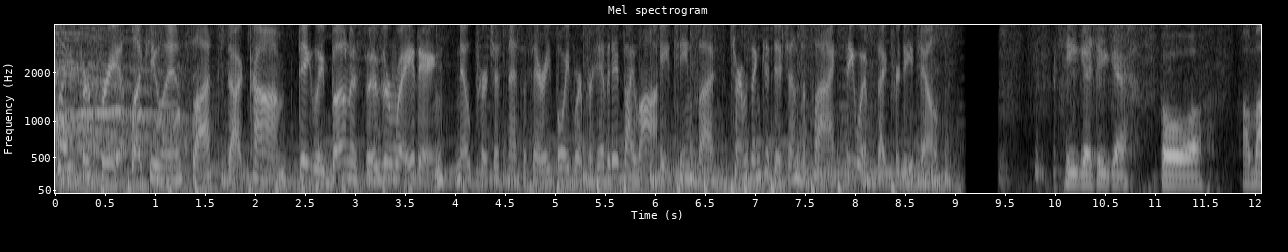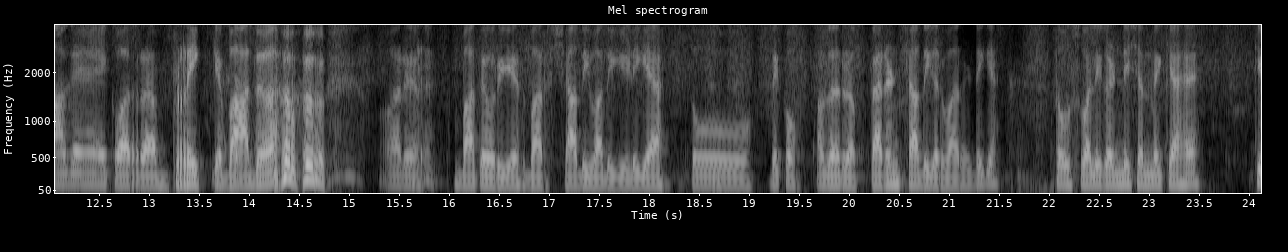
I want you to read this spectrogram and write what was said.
Play for free at LuckyLandSlots.com. Daily bonuses are waiting. No purchase necessary. Void where prohibited by law. 18 plus. Terms and conditions apply. See website for details. ठीक है ठीक है तो हम आ गए हैं एक और ब्रेक के बाद और बातें हो रही है इस बार शादी वादी की ठीक है तो देखो अगर पेरेंट्स शादी करवा रहे हैं ठीक है तो उस वाली कंडीशन में क्या है कि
